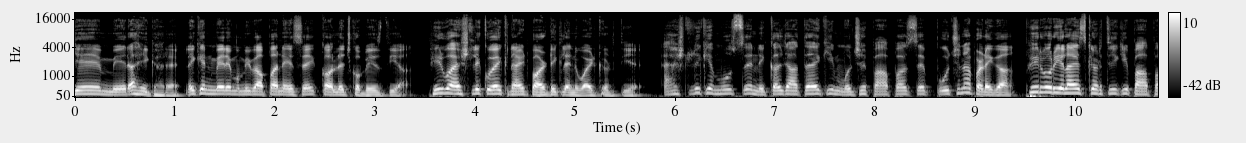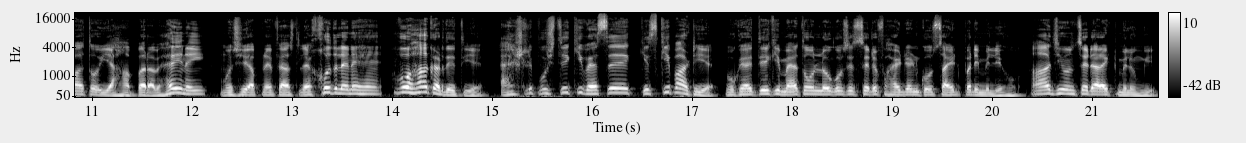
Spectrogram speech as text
ये मेरा ही घर है, लेकिन मेरे मम्मी पापा ने इसे कॉलेज को भेज दिया। फिर वो एशली को एक नाइट पार्टी के लिए इन्वाइट करती है एशली के मुँह से निकल जाता है कि मुझे पापा से पूछना पड़ेगा। फिर वो रियलाइज़ करती है कि पापा तो यहाँ पर अब है ही नहीं। मुझे अपने फैसले खुद लेने हैं। वो हाँ कर देती है। एशली पूछती है कि वैसे किसकी पार्टी है? वो कहती है कि मैं तो उन लोगों से सिर्फ़ हाइड एंड गो साइड पर ही मिली हूँ। आज ही उनसे डायरेक्ट मिलूँगी।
